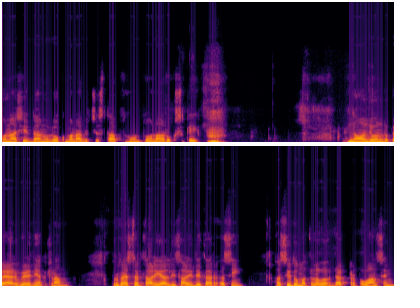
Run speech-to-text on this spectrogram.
ਉਹਨਾਂ ਸ਼ਹੀਦਾਂ ਨੂੰ ਲੋਕ ਮਨਾਂ ਵਿੱਚ ਸਥਾਪਿਤ ਹੋਣ ਤੋਂ ਨਾ ਰੁਕ ਸਕੇ। 9 ਜੂਨ ਦੁਪਹਿਰ ਵੇਲੇ ਦੀਆਂ ਘਟਨਾਵਾਂ ਪ੍ਰੋਫੈਸਰ ਢਾਲੀਵਾਲ ਦੀ ਸਾਲੀ ਦੇ ਘਰ ਅਸੀਂ ਅਸੀਂ ਤੋਂ ਮਤਲਬ ਡਾਕਟਰ ਭਗਵਾਨ ਸਿੰਘ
